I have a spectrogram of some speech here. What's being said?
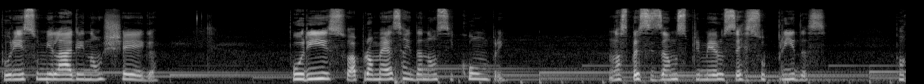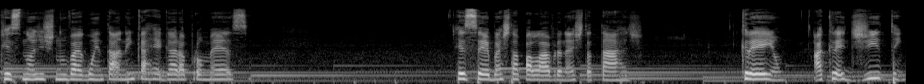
Por isso o milagre não chega. Por isso a promessa ainda não se cumpre. Nós precisamos primeiro ser supridas, porque senão a gente não vai aguentar nem carregar a promessa. Receba esta palavra nesta tarde. Creiam, acreditem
